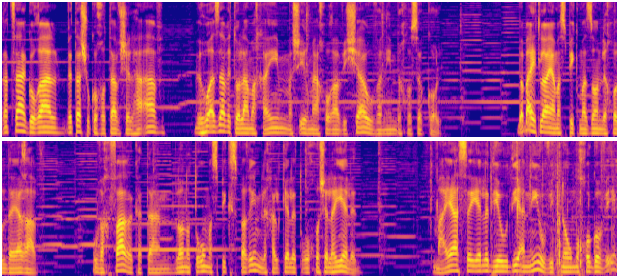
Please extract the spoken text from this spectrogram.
רצה הגורל ותשו כוחותיו של האב, והוא עזב את עולם החיים, משאיר מאחוריו אישה ובנים בחוסר כל. בבית לא היה מספיק מזון לכל דייריו, ובכפר הקטן לא נותרו מספיק ספרים לכלכל את רוחו של הילד. מה יעשה ילד יהודי עני ובטנו ומוחו גוועים?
